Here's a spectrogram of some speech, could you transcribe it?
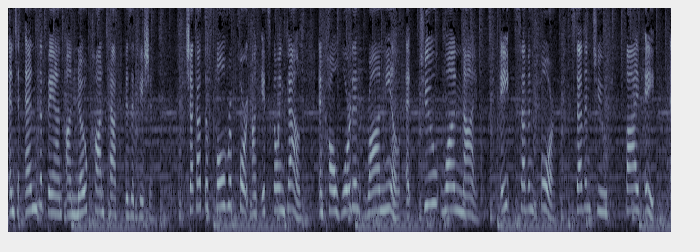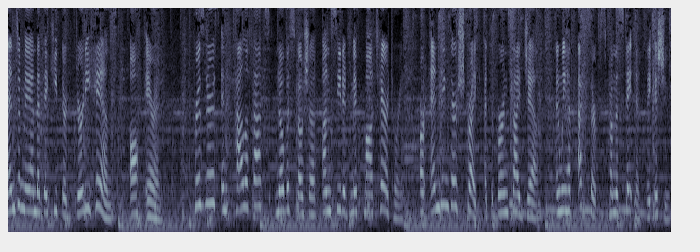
and to end the ban on no contact visitation. Check out the full report on It's Going Down and call Warden Ron Neal at 219 874 7258 and demand that they keep their dirty hands off Aaron. Prisoners in Halifax, Nova Scotia, unceded Mi'kmaq territory are ending their strike at the Burnside jail, and we have excerpts from the statement they issued.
